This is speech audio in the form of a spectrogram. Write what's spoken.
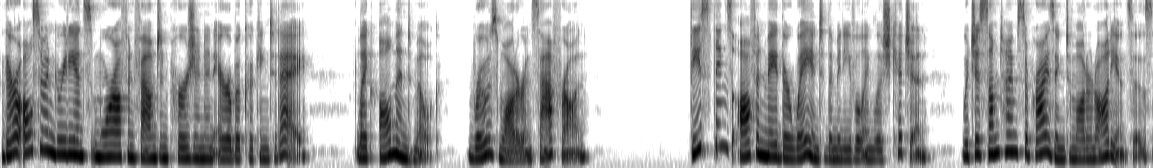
There are also ingredients more often found in Persian and Arabic cooking today, like almond milk, rose water, and saffron. These things often made their way into the medieval English kitchen, which is sometimes surprising to modern audiences.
